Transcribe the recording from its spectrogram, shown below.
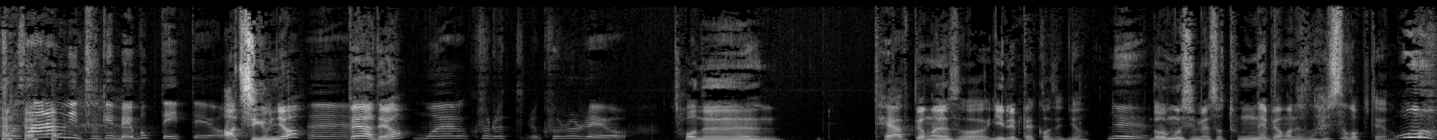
저 사랑니 두 개 매복돼 있대요. 아, 지금요? 네. 빼야 돼요? 뭐야, 그러 그러래요. 저는 대학병원에서 일을 뺐거든요. 네. 너무 심해서 동네 병원에서는 할 수가 없대요. 오,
